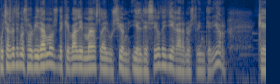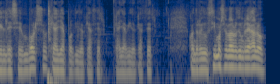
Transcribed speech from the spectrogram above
Muchas veces nos olvidamos de que vale más la ilusión y el deseo de llegar a nuestro interior que el desembolso que haya podido que hacer, que haya habido que hacer. Cuando reducimos el valor de un regalo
